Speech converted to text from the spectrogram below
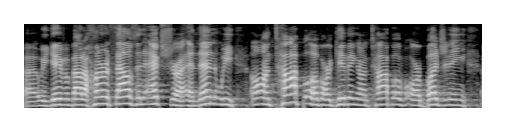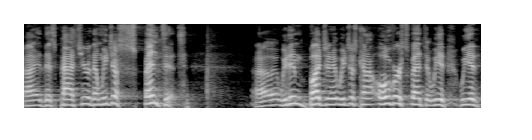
Uh, we gave about 100000 extra and then we on top of our giving on top of our budgeting uh, this past year then we just spent it. Uh, we didn't budget it we just kind of overspent it. We had, we had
